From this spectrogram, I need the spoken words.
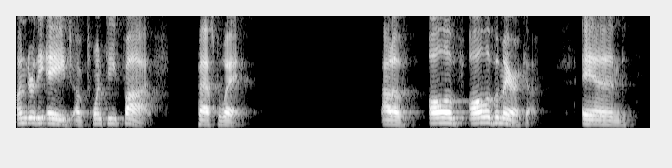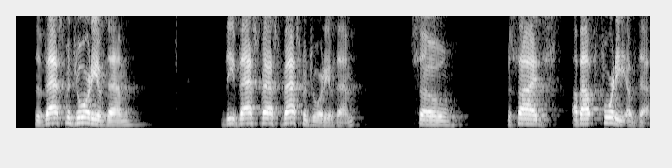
under the age of 25 passed away out of all of all of America, and the vast majority of them, the vast, vast, vast majority of them. So, besides about forty of them,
